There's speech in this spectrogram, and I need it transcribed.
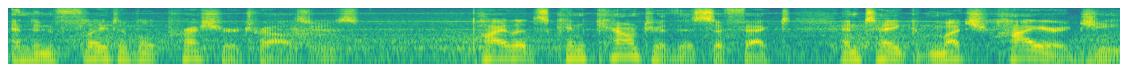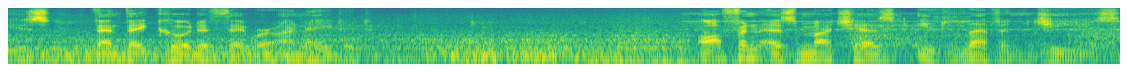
and inflatable pressure trousers, pilots can counter this effect and take much higher Gs than they could if they were unaided. Often as much as 11 Gs.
